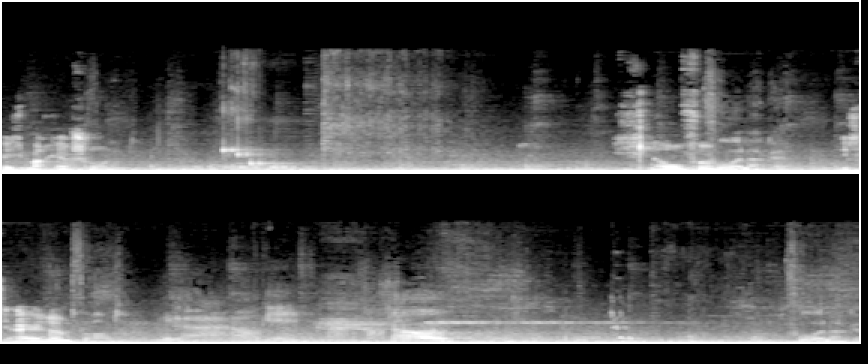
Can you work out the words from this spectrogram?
Ich mache ja schon. Ich laufe. Vorlage. Ich eile. Antwort. Vorlage.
